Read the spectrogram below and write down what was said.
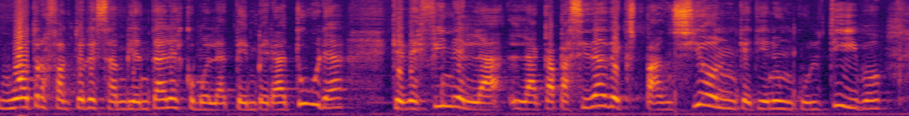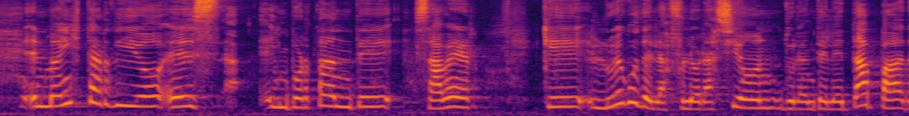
u otros factores ambientales como la temperatura, que define la, la capacidad de expansión que tiene un cultivo. El maíz tardío es importante saber que luego de la floración, durante la etapa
